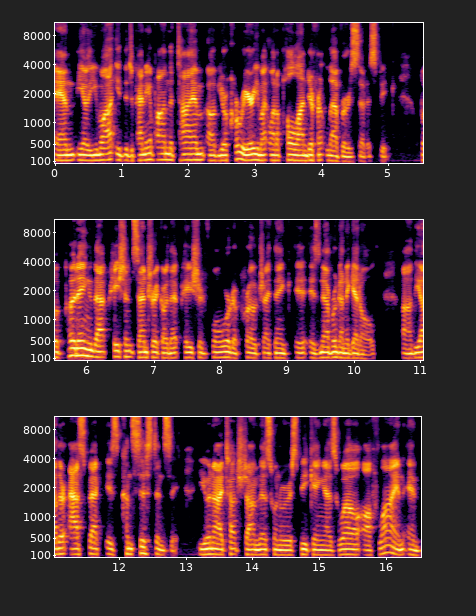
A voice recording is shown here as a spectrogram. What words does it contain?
And you know, you want depending upon the time of your career, you might want to pull on different levers, so to speak. But putting that patient centric or that patient forward approach, I think, is never going to get old. Uh, the other aspect is consistency. You and I touched on this when we were speaking as well offline, and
